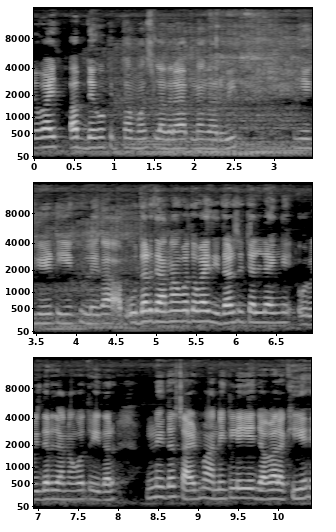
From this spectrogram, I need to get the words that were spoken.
तो गाइस अब देखो कितना मस्त लग रहा है अपना घर भी। ये गेट ये खुलेगा। अब उधर जाना होगा तो गाइस इधर से चल जाएँगे और इधर जाना होगा तो इधर। हमने इधर साइड में आने के लिए ये जगह रखी है।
